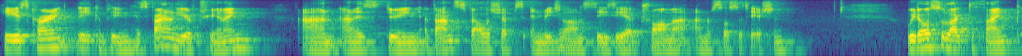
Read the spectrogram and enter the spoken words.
He is currently completing his final year of training and, and is doing advanced fellowships in regional anaesthesia, trauma and resuscitation. We'd also like to thank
